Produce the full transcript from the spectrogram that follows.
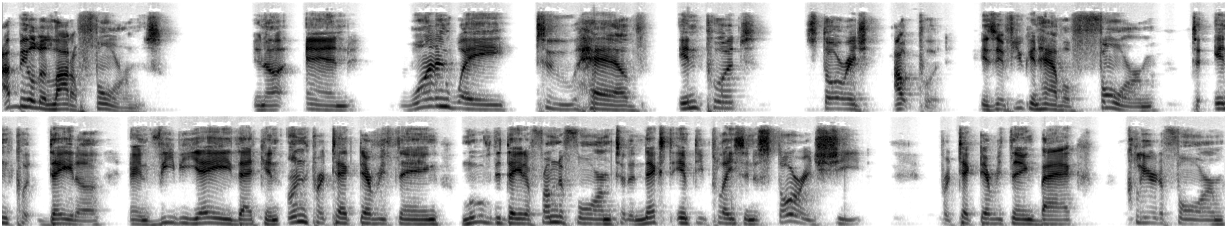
I build a lot of forms, you know, and one way to have input, storage, output is if you can have a form to input data and VBA that can unprotect everything, move the data from the form to the next empty place in the storage sheet, protect everything back, clear the form,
